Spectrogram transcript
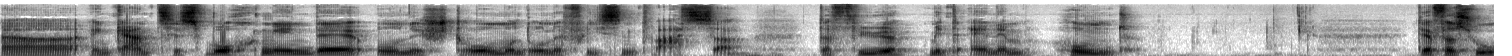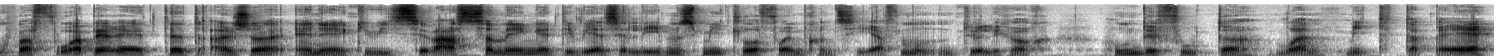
äh, ein ganzes Wochenende ohne Strom und ohne fließend Wasser. Dafür mit einem Hund. Der Versuch war vorbereitet, also eine gewisse Wassermenge, diverse Lebensmittel, vor allem Konserven und natürlich auch Hundefutter waren mit dabei.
